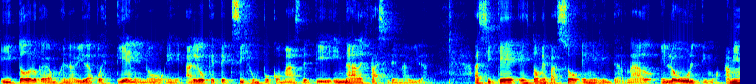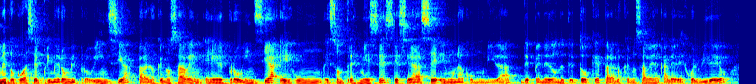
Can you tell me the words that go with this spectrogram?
y todo lo que hagamos en la vida pues tiene ¿no? Eh, algo que te exige un poco más de ti y nada es fácil en la vida. Así que esto me pasó en el internado, en lo último. A mí me tocó hacer primero mi provincia. Para los que no saben, eh, provincia es un, son tres meses que se hace en una comunidad, depende de donde te toque. Para los que no saben, acá le dejo el video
